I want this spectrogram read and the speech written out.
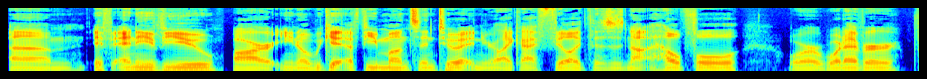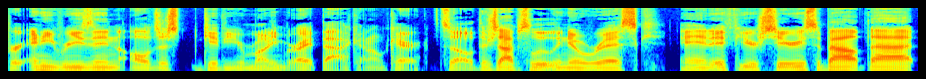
um, if any of you are, you know, we get a few months into it and you're like, I feel like this is not helpful or whatever, for any reason, I'll just give you your money right back. I don't care. So there's absolutely no risk. And if you're serious about that,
